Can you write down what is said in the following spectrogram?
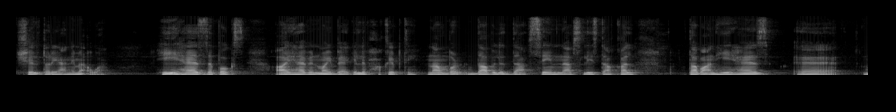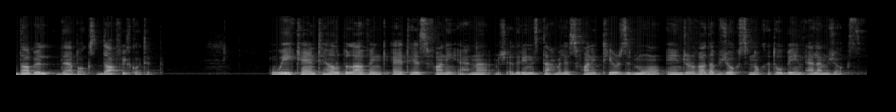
shelter يعني مأوى He has the box I have in my bag اللي في حقيبتي number double الضعف same نفس least أقل طبعا he has uh, double the box ضعف الكتب We can't help laughing at his funny إحنا مش قادرين نستحمل his funny tears دموع anger غضب jokes نكت وبين ألم jokes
